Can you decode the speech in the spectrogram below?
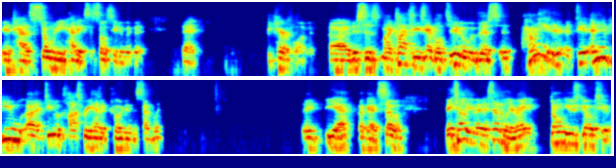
it has so many headaches associated with it that be careful of it. Uh, this is my classic example too of this. How many, did any of you uh, do a class where you had to code in assembly? They, yeah, okay, so they tell you in assembly, right? Don't use goto.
